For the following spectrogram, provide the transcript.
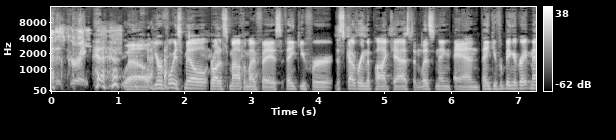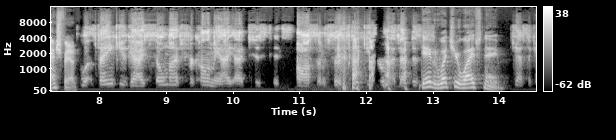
That is great. Well, your voicemail brought a smile to my face. Thank you for discovering the podcast and listening. And thank you for being a great MASH fan. Well, thank you guys so much for calling me. I, I just it's awesome. So thank you so much. I just David, what's your wife's name? Jessica.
